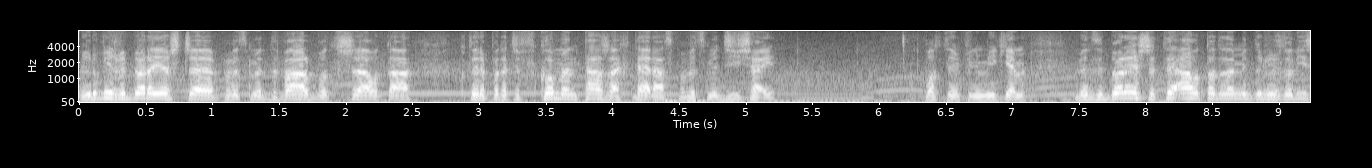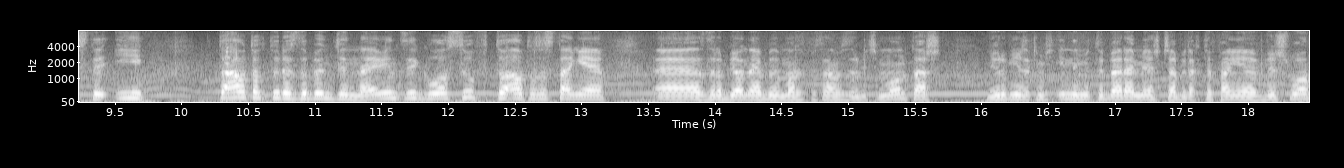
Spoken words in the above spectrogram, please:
Również wybiorę jeszcze powiedzmy dwa albo trzy auta, które podacie w komentarzach teraz, powiedzmy dzisiaj, pod tym filmikiem. Więc wybiorę jeszcze te auta, dodam je również do listy i to auto, które zdobędzie najwięcej głosów, to auto zostanie e, zrobione, jakby postaram zrobić montaż i również jakimś innym youtuberem jeszcze, aby tak to fajnie wyszło.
